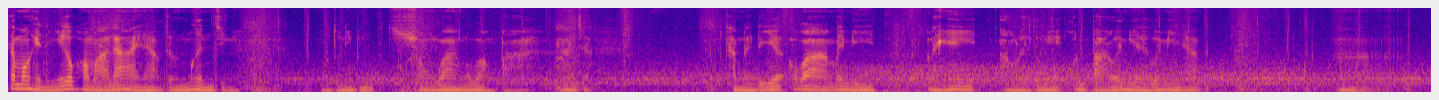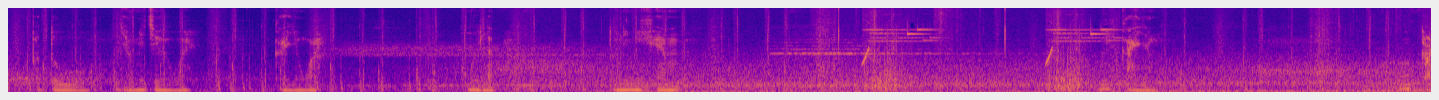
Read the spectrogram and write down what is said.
ถ้ามองเห็นอย่างนี้ก็พอมาได้นะครับ แต่มันมืดจริงโอ้ตัวนี้เป็นช่องว่างระหว่างป่าน่าจะทำอะไรได้เยอะเพราะว่าไม่มีอะไรให้เอาเลยตรงนี้คนป่าก็ไม่มีอะไรก็ไม่มีนะครับประตูยังไม่เจอเว้ย ไกลยังวะมืดละตรงนี้มีแคมป์นี่ไกลยังไกล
